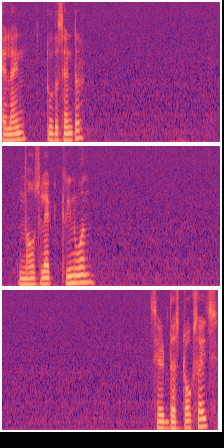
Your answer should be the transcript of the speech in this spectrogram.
align to the center. Now select green one. Set the stroke size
